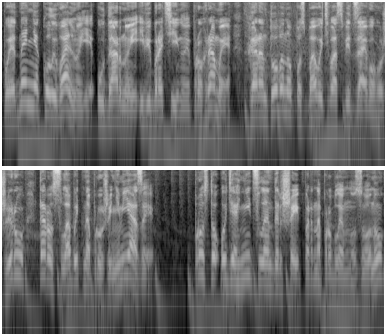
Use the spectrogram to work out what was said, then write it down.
Поєднання коливальної, ударної і вібраційної програми гарантовано позбавить вас від зайвого жиру та розслабить напружені м'язи. Просто одягніть Shaper на проблемну зону,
